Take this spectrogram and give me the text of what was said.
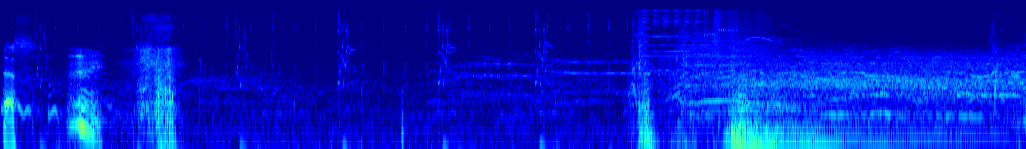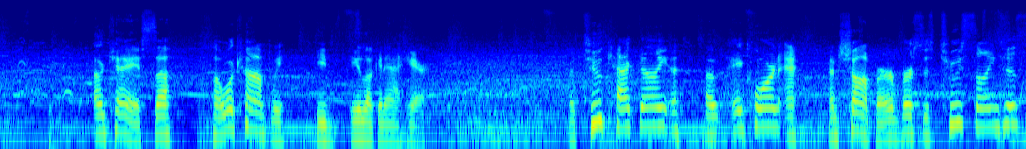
This. okay, so, so what comp we he, he looking at here? A two cacti uh, of Acorn and, and Chomper versus two scientists,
